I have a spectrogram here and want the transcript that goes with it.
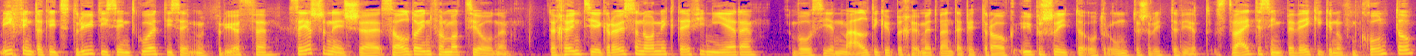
Ich finde, da gibt es drei, die sind gut, die sollte man prüfen. Das erste ist äh, Saldoinformationen. Da können Sie eine Grössenordnung definieren, wo Sie eine Meldung bekommen, wenn der Betrag überschritten oder unterschritten wird. Das zweite sind Bewegungen auf dem Konto.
